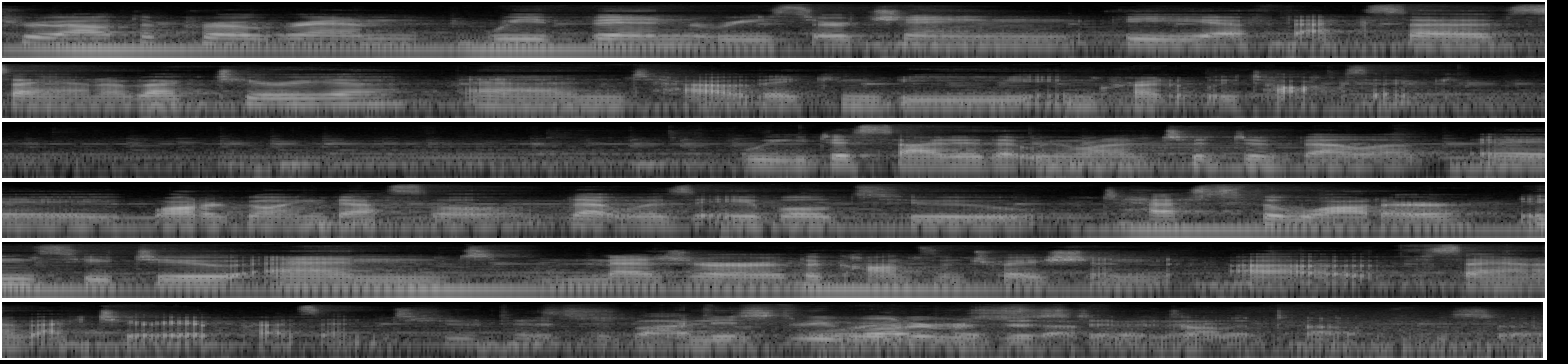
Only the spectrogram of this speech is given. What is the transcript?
Throughout the program, we've been researching the effects of cyanobacteria and how they can be incredibly toxic. We decided that we wanted to develop a water-going vessel that was able to test the water in situ and measure the concentration of cyanobacteria present. It needs to be water resistant. It's on the top, so.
